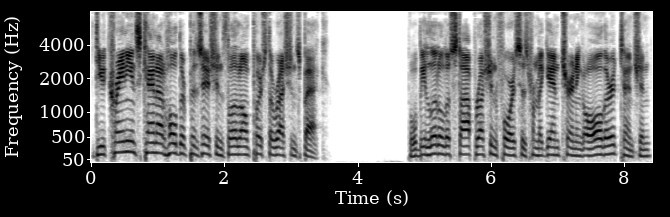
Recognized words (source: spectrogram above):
If the Ukrainians cannot hold their positions, let alone push the Russians back. There will be little to stop Russian forces from again turning all their attention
